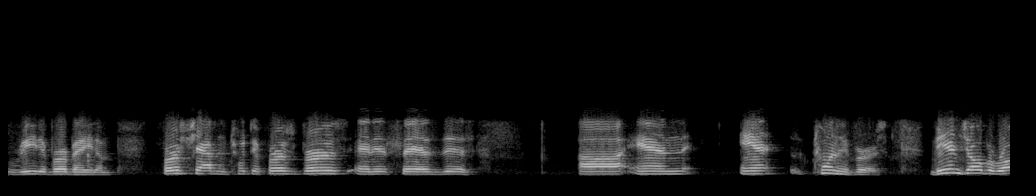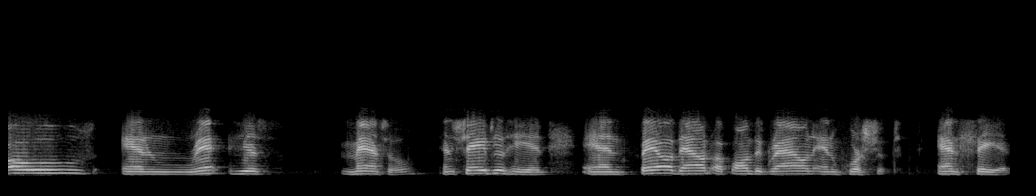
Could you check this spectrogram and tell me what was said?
read it verbatim. First chapter, 21st verse, and it says this, uh, and, and 20th verse. Then Job arose and rent his mantle and shaved his head and fell down upon the ground and worshipped and said,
